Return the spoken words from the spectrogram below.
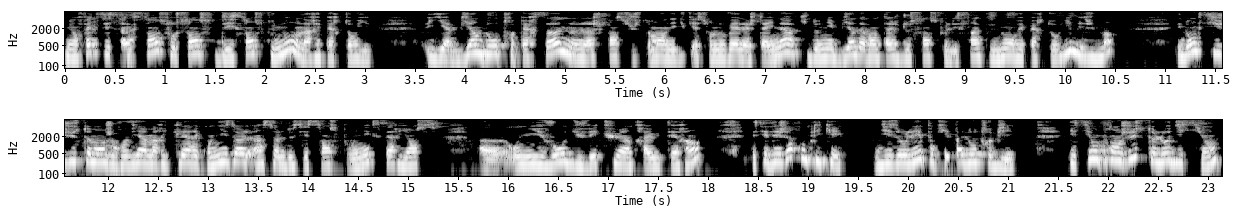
Mais en fait, ces cinq sens au sens des sens que nous, on a répertoriés. Il y a bien d'autres personnes, là je pense justement en éducation nouvelle à Steiner, qui donnaient bien davantage de sens que les cinq que nous on répertorie, les humains. Et donc si justement je reviens à Marie-Claire et qu'on isole un seul de ces sens pour une expérience euh, au niveau du vécu intra-utérin, c'est déjà compliqué d'isoler pour qu'il n'y ait pas d'autres biais. Et si on prend juste l'audition,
